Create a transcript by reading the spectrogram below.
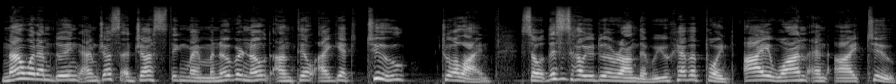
Now what I'm doing, I'm just adjusting my maneuver node until I get two to align. So this is how you do a rendezvous. You have a point I1 and I2.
